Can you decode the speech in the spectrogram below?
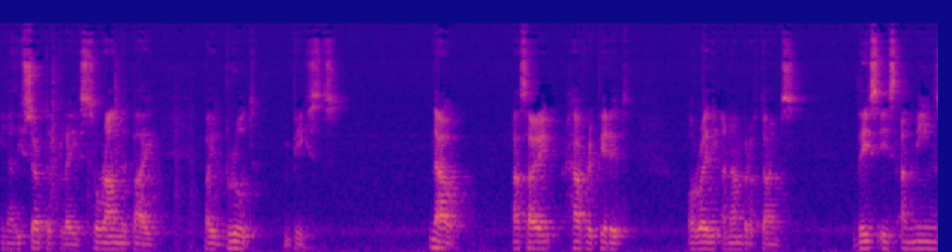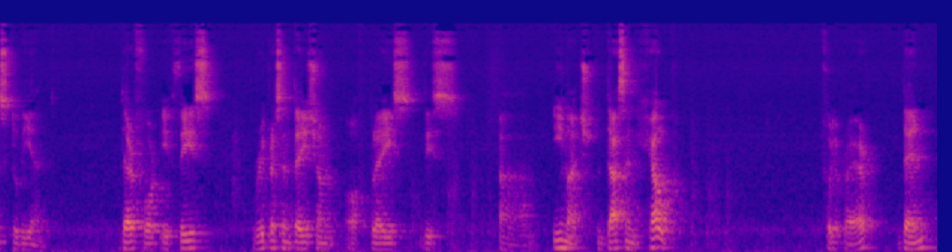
in a deserted place surrounded by by brute beasts now, as I have repeated already a number of times, this is a means to the end. Therefore, if this representation of place, this uh, image doesn't help for your prayer, then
